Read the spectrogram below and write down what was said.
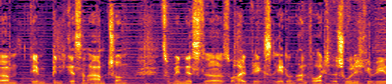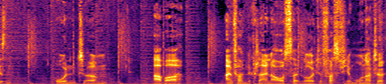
Ähm, dem bin ich gestern Abend schon zumindest äh, so halbwegs Rede und Antwort äh, schuldig gewesen. Und ähm, aber einfach eine kleine Auszeit, Leute, fast vier Monate.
